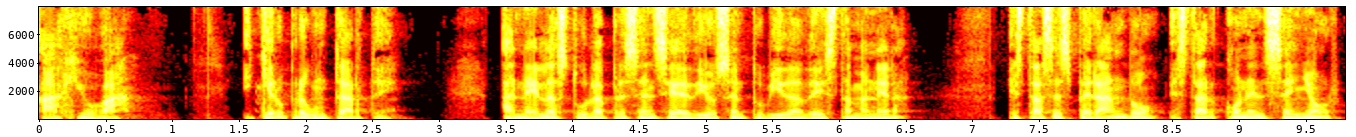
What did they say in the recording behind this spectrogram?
a Jehová. Y quiero preguntarte, ¿anhelas tú la presencia de Dios en tu vida de esta manera? ¿Estás esperando estar con el Señor?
